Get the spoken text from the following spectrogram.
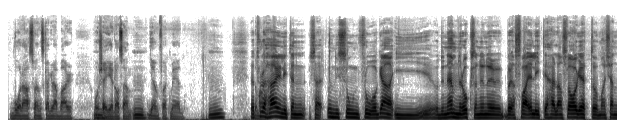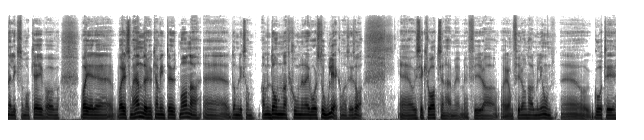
våra svenska grabbar och mm. tjejer då sen mm. jämfört med mm. Jag tror det här är en liten så här, unison fråga i, och du nämner också nu när det börjar svaja lite i herrlandslaget och man känner liksom okej okay, vad, vad, är det, vad är det som händer? Hur kan vi inte utmana eh, de, liksom, ja, men de nationerna i vår storlek om man säger så. Eh, och vi ser Kroatien här med, med fyra, vad är de, fyra och en halv miljon eh, och gå till,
